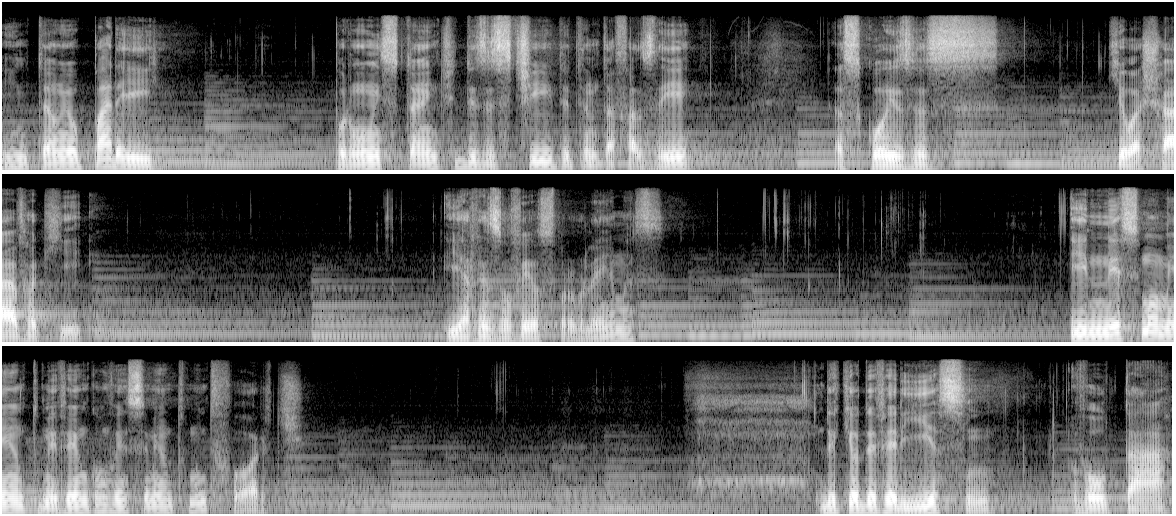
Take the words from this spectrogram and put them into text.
Então eu parei por um instante desisti de tentar fazer as coisas que eu achava que ia resolver os problemas. E nesse momento me veio um convencimento muito forte de que eu deveria sim voltar,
